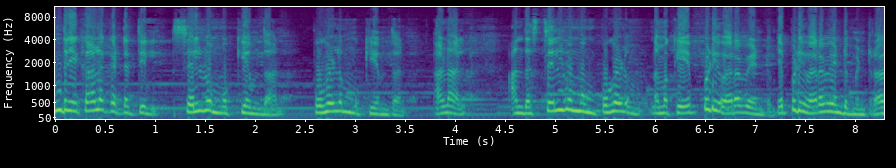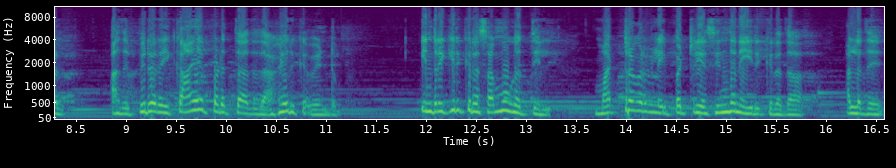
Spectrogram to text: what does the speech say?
இன்றைய காலகட்டத்தில் செல்வம் முக்கியம்தான் புகழும் முக்கியம்தான். ஆனால் அந்த செல்வமும் புகழும் நமக்கு எப்படி வர வேண்டும் எப்படி வர வேண்டும் என்றால் அது பிறரை காயப்படுத்தாததாக இருக்க வேண்டும். இன்றைக்கு இருக்கிற சமூகத்தில் மற்றவர்களை பற்றிய சிந்தனை இருக்கிறதா? அல்லது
